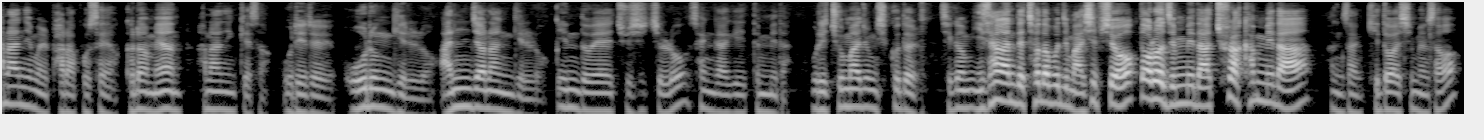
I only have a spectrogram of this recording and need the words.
하나님을 바라보세요. 그러면 하나님께서 우리를 옳은 길로, 안전한 길로 인도해 주실 줄로 생각이 듭니다. 우리 주마중 식구들, 지금 이상한 데 쳐다보지 마십시오. 떨어집니다. 추락합니다. 항상 기도하시면서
